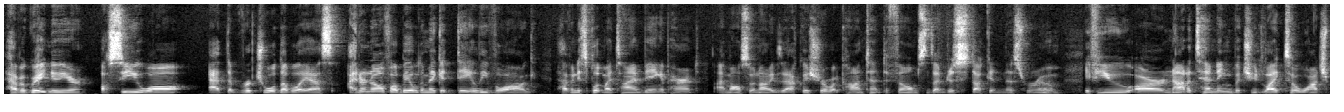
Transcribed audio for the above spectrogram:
have a great new year. I'll see you all at the virtual AAS. I don't know if I'll be able to make a daily vlog, having to split my time being a parent. I'm also not exactly sure what content to film since I'm just stuck in this room. If you are not attending but you'd like to watch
